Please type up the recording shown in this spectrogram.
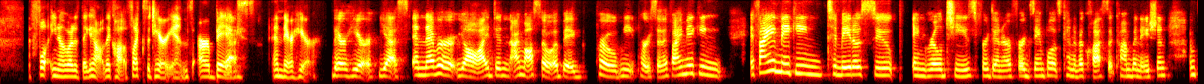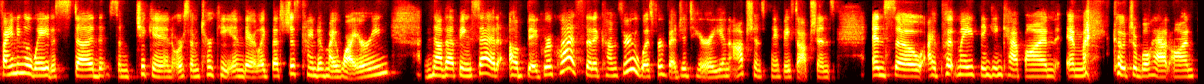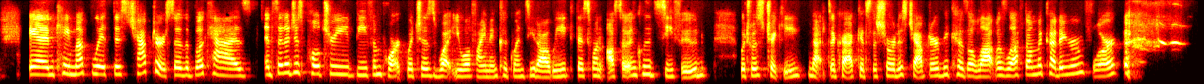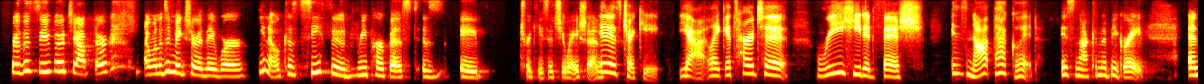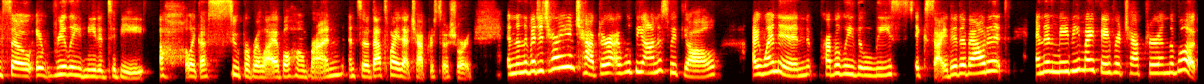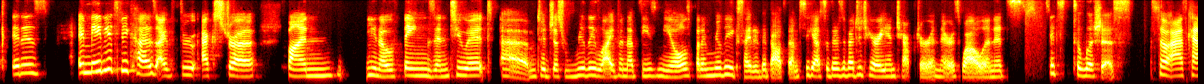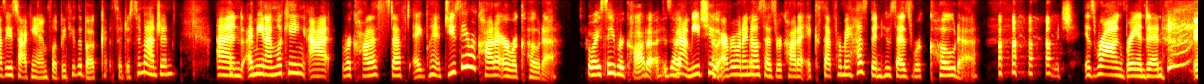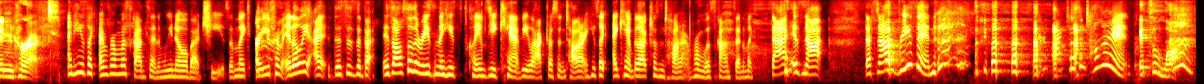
you know, what do they call it? They call it flexitarians are big yes. and they're here. They're here. Yes. And never, y'all, I didn't, I'm also a big pro meat person. If I'm making, if I am making tomato soup and grilled cheese for dinner, for example, it's kind of a classic combination. I'm finding a way to stud some chicken or some turkey in there. Like that's just kind of my wiring. Now, that being said, a big request that had come through was for vegetarian options, plant based options. And so I put my thinking cap on and my coachable hat on and came up with this chapter. So the book has, instead of just poultry, beef, and pork, which is what you will find in Cook Once Eat All Week, this one also includes seafood, which was tricky not to crack. It's the shortest chapter because a lot was left on the cutting room floor. for the seafood chapter. I wanted to make sure they were, you know, because seafood repurposed is a tricky situation. It is tricky. Yeah. Like it's hard to reheated fish is not that good. It's not going to be great. And so it really needed to be oh, like a super reliable home run. And so that's why that chapter is so short. And then the vegetarian chapter, I will be honest with y'all, I went in probably the least excited about it. And then maybe my favorite chapter in the book. It is, and maybe it's because I threw extra fun you know things into it um, to just really liven up these meals but i'm really excited about them so yeah so there's a vegetarian chapter in there as well and it's it's delicious so as Cassy is talking, I'm flipping through the book. So just imagine. And I mean, I'm looking at ricotta stuffed eggplant. Do you say ricotta or ricotta? Oh, I say ricotta. Is that Yeah, me too. Everyone I know says ricotta except for my husband who says ricotta. which is wrong, Brandon. Incorrect. And he's like, I'm from Wisconsin and we know about cheese. I'm like, Are you from Italy? I, this is about, it's also the reason that he claims he can't be lactose intolerant. He's like, I can't be lactose intolerant I'm from Wisconsin. I'm like, That is not, that's not a reason. lactose intolerant. It's a lot.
